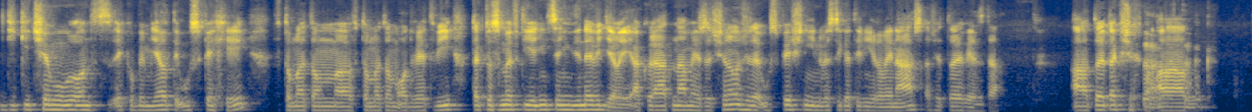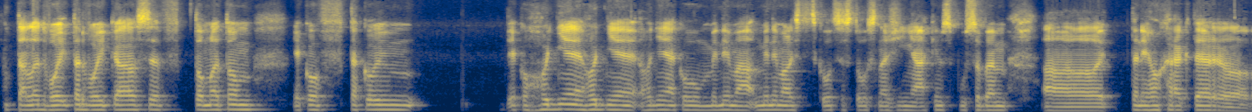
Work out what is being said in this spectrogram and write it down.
díky čemu on jakoby měl ty úspěchy v tomhletom, v tomhletom odvětví, tak to jsme v té jednice nikdy neviděli. Akorát nám je řečeno, že je úspěšný investigativní rovinář a že to je hvězda. A to je tak všechno. Tak, a tak. Tahle dvoj, ta dvojka se v tomhletom jako v takovým jako hodně, hodně, hodně nějakou minima, minimalistickou cestou snaží nějakým způsobem uh, ten jeho charakter uh,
